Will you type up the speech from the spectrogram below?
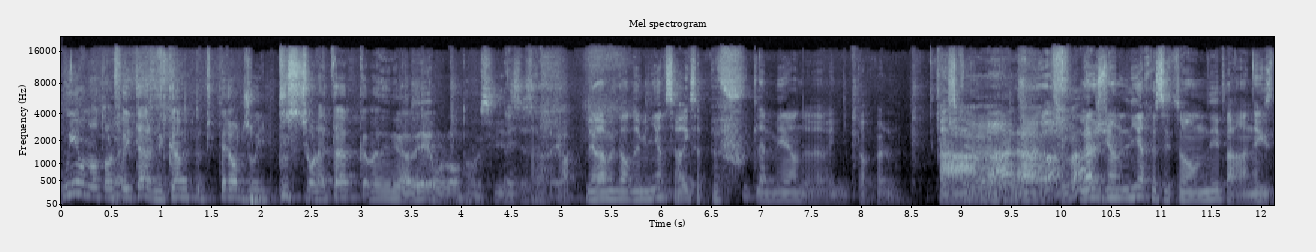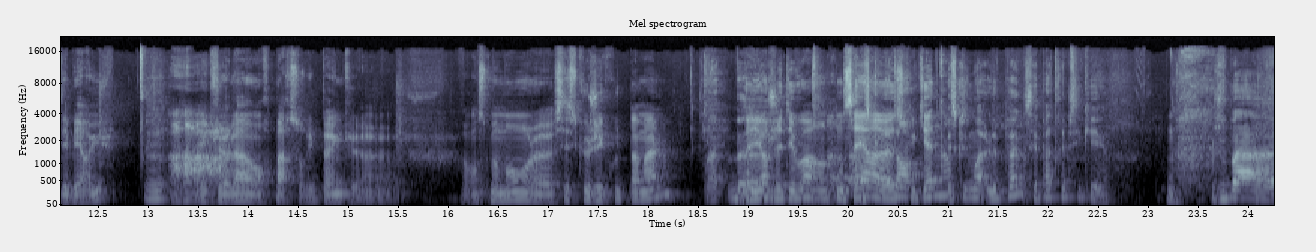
oui, on entend le Ouais. feuilletage, mais comme depuis tout à l'heure, Joe il pousse sur la table comme un énervé, on l'entend aussi. Ouais, c'est ça. très grave. les ramoneurs de menhir, c'est vrai que ça peut foutre la merde avec Deep Purple. Parce Ah, que voilà, bah, tu vois là, je viens de lire que c'était emmené par un ex des Berus Ah, et que là, on repart sur du punk. euh, en ce moment, euh, c'est ce que j'écoute pas mal. Ouais, bah, D'ailleurs, j'ai été voir un concert parce que, euh, attends, ce week-end. Excuse-moi, le punk c'est pas très psyché. Je veux pas. euh,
